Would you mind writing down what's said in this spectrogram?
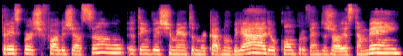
três portfólios de ação, eu tenho investimento no mercado imobiliário, eu compro, vendo joias também.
